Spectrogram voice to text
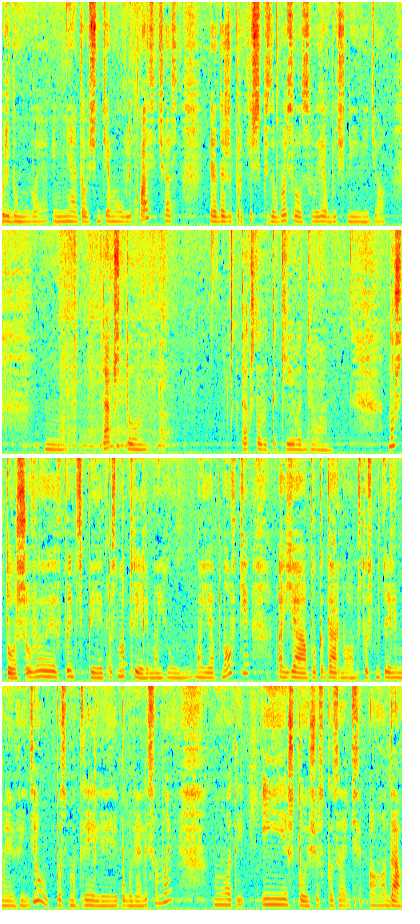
придумываю. И меня эта очень тема увлекла сейчас. Я даже практически забросила свои обычные видео. Вот. Так что, так что вот такие вот дела. Ну что ж, вы, в принципе, посмотрели мою, мои обновки. Я благодарна вам, что смотрели мое видео, посмотрели, погуляли со мной. Вот. И что еще сказать? А, да,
